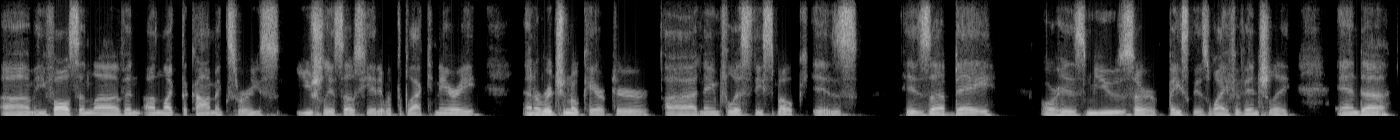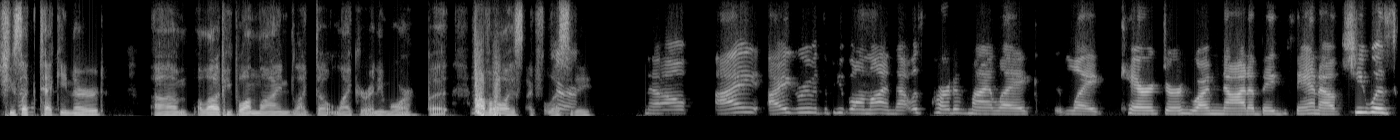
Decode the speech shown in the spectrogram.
Um, he falls in love, and unlike the comics, where he's usually associated with the Black Canary, an original character uh, named Felicity Smoak is his uh, bay or his muse or basically his wife eventually, and uh, she's like techie nerd. Um, a lot of people online like don't like her anymore, but I've always liked Felicity. No, I I agree with the people online. That was part of my like like character who I'm not a big fan of. She was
